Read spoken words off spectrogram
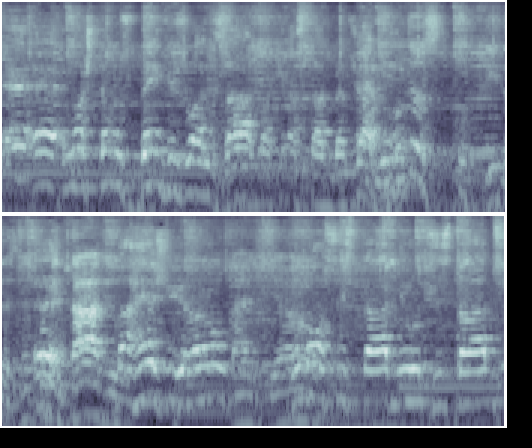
É, é, nós estamos bem visualizados aqui na cidade de Belo É, Jardim. muitas curtidas, né? É, Comentários. na região, Na região. no nosso estado, em outros estados,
